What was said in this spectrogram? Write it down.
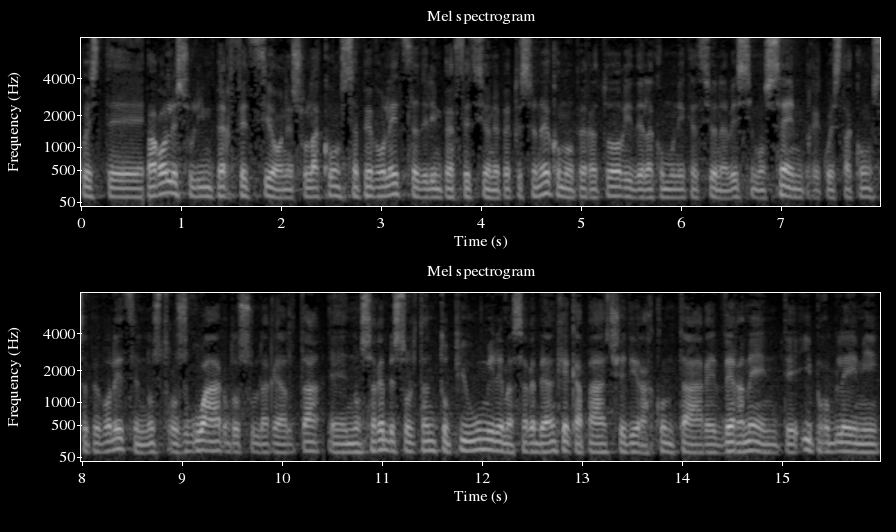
queste parole sull'imperfezione, sulla consapevolezza dell'imperfezione, perché se noi come operatori della comunicazione avessimo sempre questa consapevolezza, il nostro sguardo sulla realtà eh, non sarebbe soltanto più umile, ma sarebbe anche capace di raccontare veramente i problemi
